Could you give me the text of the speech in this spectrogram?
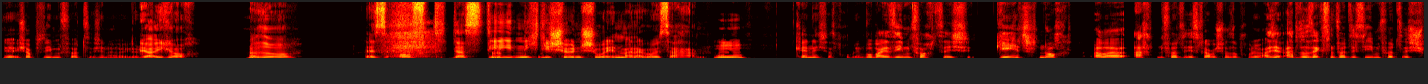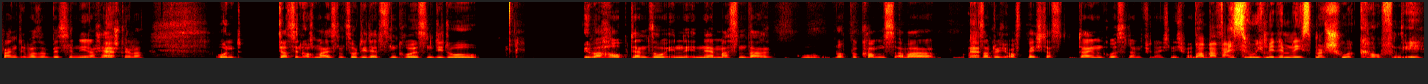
Ja, ich habe 47 in der Regel. Ja, ich auch. Also, es ist oft, dass die nicht die schönen Schuhe in meiner Größe haben. Mhm. Kenne ich das Problem. Wobei 47 geht noch, aber 48 ist, glaube ich, schon so ein Problem. Also ich habe so 46, 47, schwankt immer so ein bisschen, je nach Hersteller. Ja. Und das sind auch meistens so die letzten Größen, die du überhaupt dann so in, in der Massenware noch bekommst, aber ja. hast natürlich oft Pech, dass deine Größe dann vielleicht nicht mehr. Boah, aber weißt du, wo ich mir demnächst mal Schuhe kaufen gehe?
